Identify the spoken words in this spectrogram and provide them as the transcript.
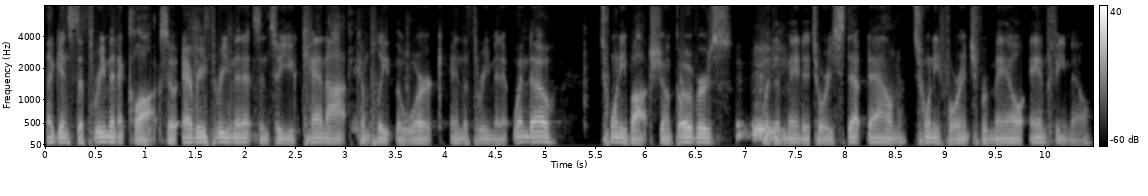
against the three minute clock. So every three minutes until you cannot complete the work in the three minute window. 20 box jump overs with a mandatory step down, 24 inch for male and female,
